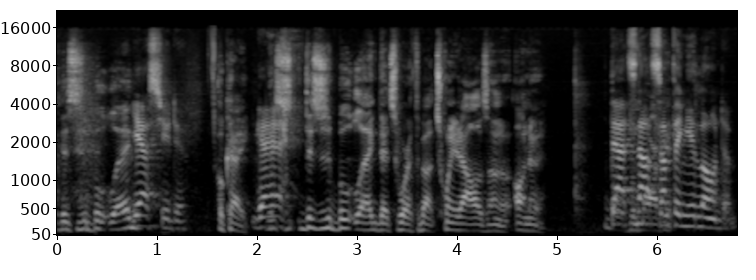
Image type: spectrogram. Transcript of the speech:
This is a bootleg. Yes, you do. Okay. Go This, this is a bootleg that's worth about twenty dollars on a, on a. That's not market. something you loaned him.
